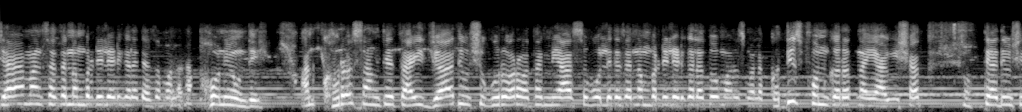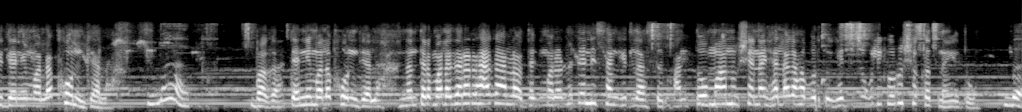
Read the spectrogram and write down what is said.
ज्या माणसाचा नंबर डिलीट केला त्याचा मला ना फोन येऊन दे. आणि खरंच सांगते ताई ज्या दिवशी गुरुवार होता मी असं बोलले त्याचा नंबर डिलीट केला तो माणूस मला कधीच फोन करत नाही आयुष्यात. त्या दिवशी त्यांनी मला फोन केला. बघा त्यांनी मला फोन केला. नंतर मला जरा राग आला होता की मला वाटलं त्यांनी सांगितलं असतं आणि तो माणूस आहे ना ह्याला घाबरतो. ह्याची चुगली करू शकत नाही तो. बर.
